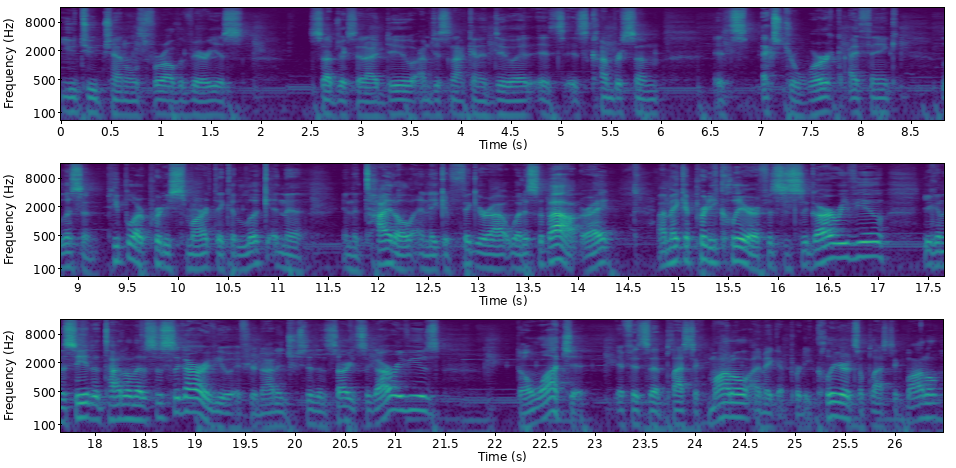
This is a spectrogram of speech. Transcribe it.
YouTube channels for all the various subjects that I do. I'm just not going to do it. It's it's cumbersome. It's extra work, I think. Listen, people are pretty smart. They could look in the in the title and they can figure out what it's about, right? I make it pretty clear. If it's a cigar review, you're going to see in the title that it's a cigar review. If you're not interested in starting cigar reviews, don't watch it. If it's a plastic model, I make it pretty clear it's a plastic model.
